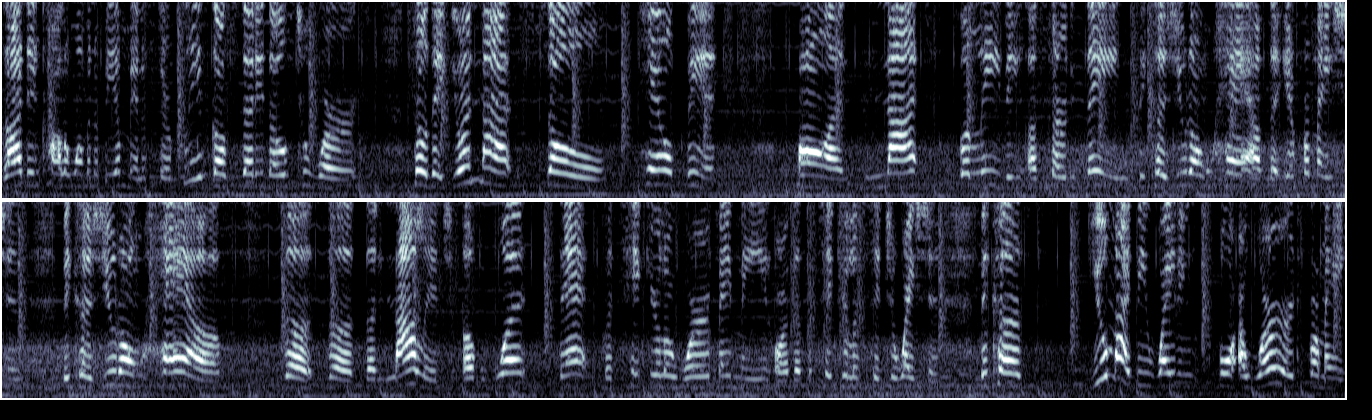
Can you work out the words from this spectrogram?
God didn't call a woman to be a minister, please go study those two words so that you're not so hell bent on not believing a certain thing because you don't have the information, because you don't have the the the knowledge of what that particular word may mean or the particular situation. Because you might be waiting for a word from a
